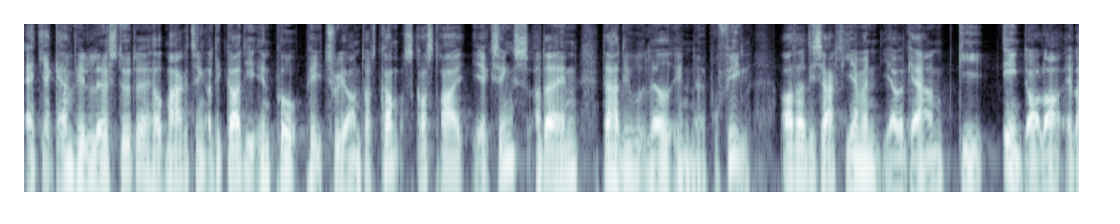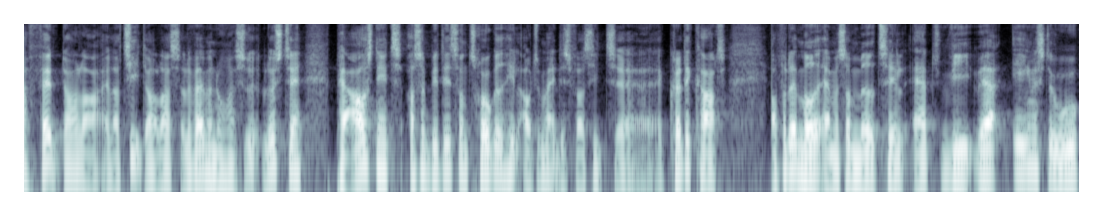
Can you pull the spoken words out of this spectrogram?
at jeg gerne vil øh, støtte Help Marketing, og det gør de ind på patreon.com-eriksings, og derinde, der har de ud lavet en øh, profil, og der har de sagt, jamen jeg vil gerne give 1 dollar, eller 5 dollar, eller 10 dollars, eller hvad man nu har lyst til, per afsnit, og så bliver det sådan trukket helt automatisk fra sit øh, credit card. Og på den måde er man så med til, at vi hver eneste uge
